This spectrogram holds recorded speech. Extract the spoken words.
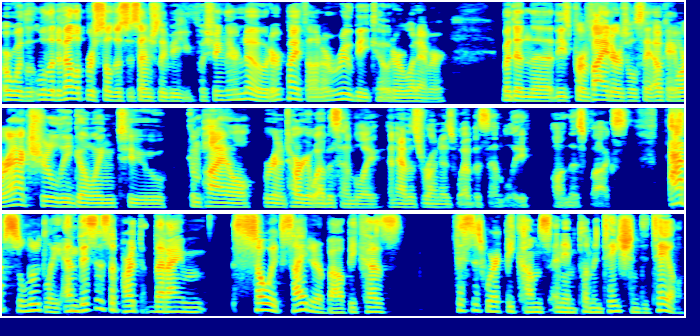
Or will the, will the developers still just essentially be pushing their Node or Python or Ruby code or whatever? But then the these providers will say, okay, we're actually going to compile, we're going to target WebAssembly and have this run as WebAssembly on this box. Absolutely. And this is the part that I'm so excited about because this is where it becomes an implementation detail.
